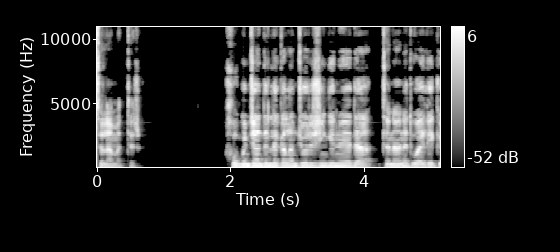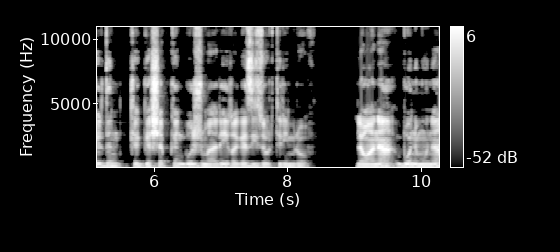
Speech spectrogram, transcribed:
سەلامەتتر خۆ گونجاندن لەگەڵ ئەم جۆرە ژینگە نوێدا تەنانەت وای لێکردن کە گەشە بکەن بۆ ژمارەی ڕەگەزی زۆرتری مرۆڤ لەوانە بۆ نمونە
